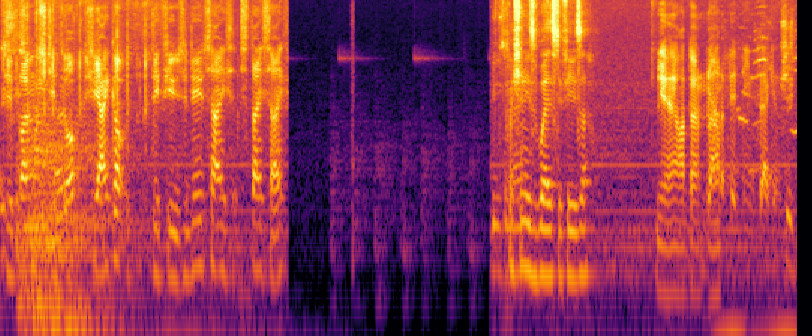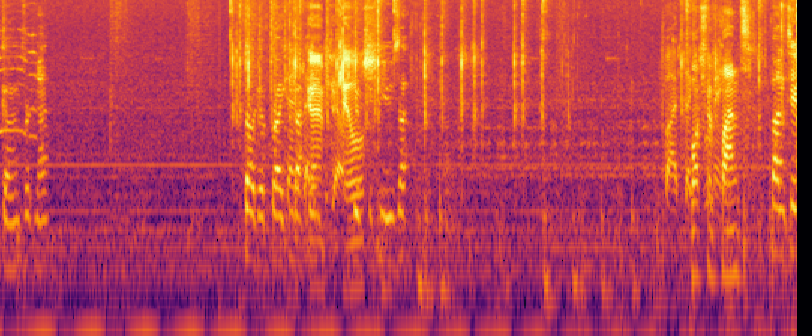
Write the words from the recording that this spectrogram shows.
She's bounced it up. She ain't got diffuser, dude. Stay, stay safe. Question is, where's diffuser? Yeah, I don't Down know. to 15 seconds. She's going for it now. Started breaking back Going in. for kills. Diffuser. Five seconds Watch for remaining. plant. Planting.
